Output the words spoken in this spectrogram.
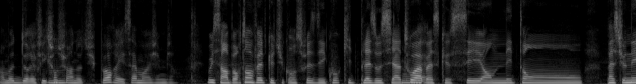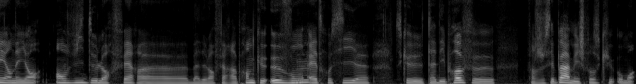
un mode de réflexion Mhm. sur un autre support, et ça, moi, j'aime bien. Oui, c'est important en fait que tu construises des cours qui te plaisent aussi à toi Ouais. parce que c'est en étant passionné, en ayant envie de leur faire, euh, bah, de leur faire apprendre que eux vont Mm. être aussi. euh, parce que tu as des profs, euh, enfin je sais pas, mais je pense qu'au moins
